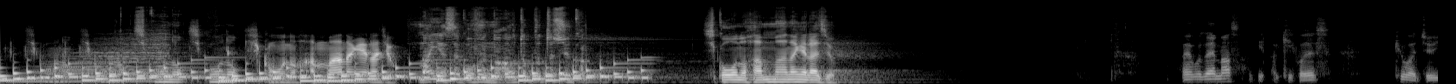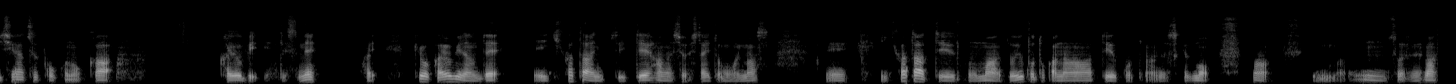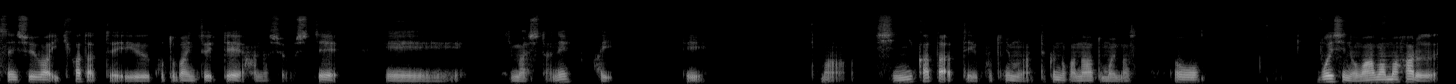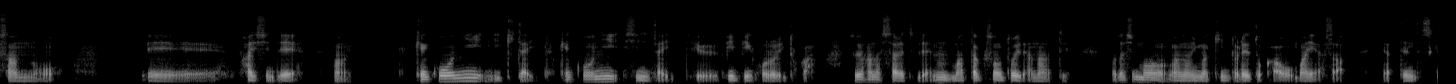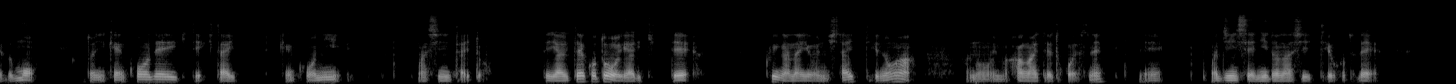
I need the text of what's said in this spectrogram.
思考の思考の思考の思考の思考のハンマー投げラジオ毎朝5分のアウトプット週間思考のハンマー投げラジオおはようございます。あきこです。今日は11月9日火曜日ですね。はい。今日は火曜日なので、えー生き方について話をしたいと思います。えー生き方っていうのは、まあ、どういうことかなっていうことなんですけども、まあ、うん、そうですね。まあ、先週は生き方っていう言葉について話をして、えー、きましたね。はい。で、まあ、死に方っていうことにもなってくるのかなと思います。と Voicy のワーママはるさんの、えー配信で、まあ、健康に生きたい、健康に死にたいっていうピンピンコロリとか、そういう話されてて、うん、全くその通りだなって。私もあの今筋トレとかを毎朝やってるんですけども、本当に健康で生きていきたい、健康に、まあ、死にたいと。で、やりたいことをやりきって、悔いがないようにしたいっていうのが、あの、今考えてるところですね。で、まあ、人生二度なしっていうことで、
